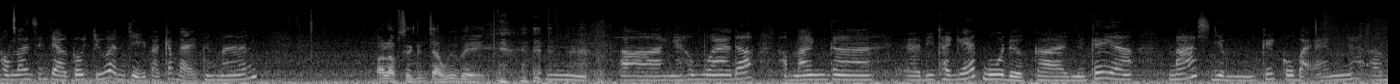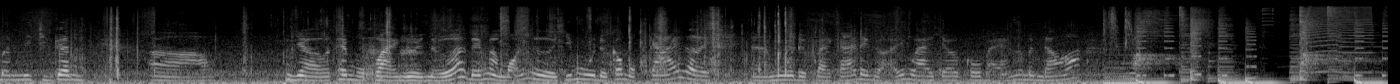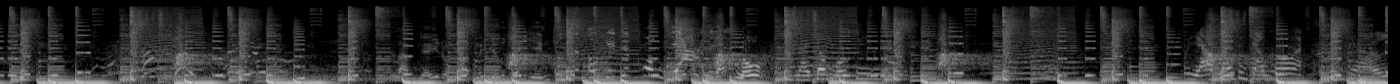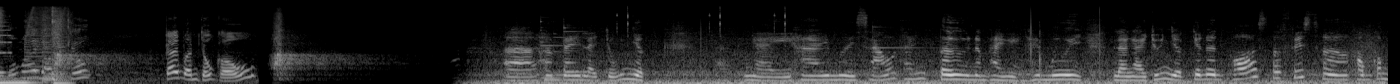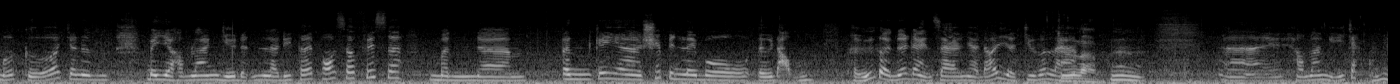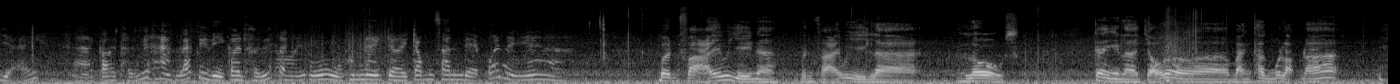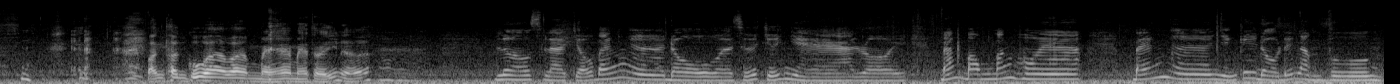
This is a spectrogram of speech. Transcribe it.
Hồng Lan xin chào cô chú, anh chị và các bạn thân mến. Bảo Lộc xin kính chào quý vị. ừ, à, ngày hôm qua đó, Hồng Lan à, à đi Target mua được à, những cái à, mask dùm cái cô bạn á, ở bên Michigan. À, nhờ thêm một vài người nữa để mà mỗi người chỉ mua được có một cái thôi à, mua được vài cái để gửi qua cho cô bạn ở bên đó bên chủ cũ. À, hôm nay là chủ nhật ngày 26 tháng 4 năm 2020 là ngày Chủ nhật cho nên Post Office à, không có mở cửa cho nên bây giờ Hồng Loan dự định là đi tới Post Office mình uh, in cái uh, shipping label tự động thử coi nó ra làm sao nhà đó giờ chưa có làm. Chưa làm. Ừ. à, hồng loan nghĩ chắc cũng dễ. à, coi thử ha. Lát quý vị coi thử coi. Ừ, hôm nay trời trong xanh đẹp quá nè. Bên phải quý vị nè bên phải quý vị là Lowe's. Cái này là chỗ uh, bạn thân của lộc đó. Bạn thân của uh, mẹ mẹ thủy nữa. À, Lowe's là chỗ bán ờ, đồ sửa chữa nhà rồi bán bông bán hoa bán những cái đồ để làm vườn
